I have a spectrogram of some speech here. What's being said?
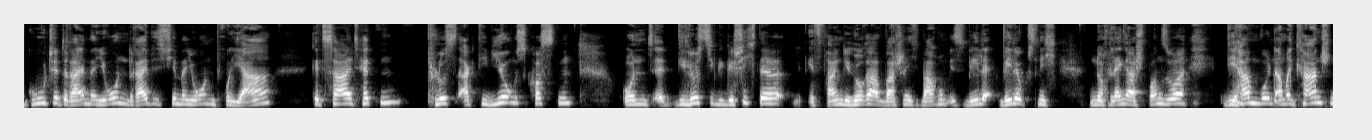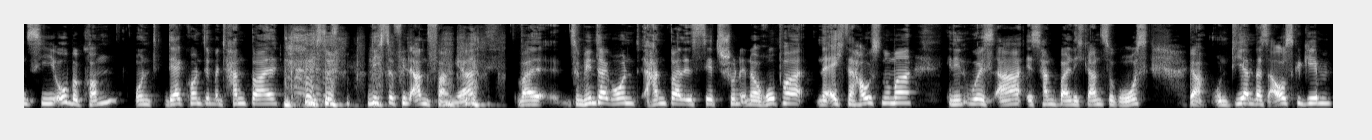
gute drei Millionen, drei bis vier Millionen pro Jahr gezahlt hätten, plus Aktivierungskosten. Und äh, die lustige Geschichte, jetzt fragen die Hörer wahrscheinlich, warum ist Velux nicht noch länger Sponsor? Die haben wohl einen amerikanischen CEO bekommen und der konnte mit Handball nicht so, nicht so viel anfangen, ja. Weil zum Hintergrund, Handball ist jetzt schon in Europa eine echte Hausnummer. In den USA ist Handball nicht ganz so groß. Ja, und die haben das ausgegeben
